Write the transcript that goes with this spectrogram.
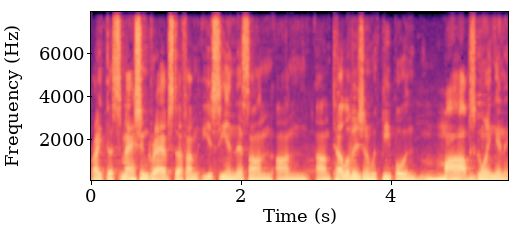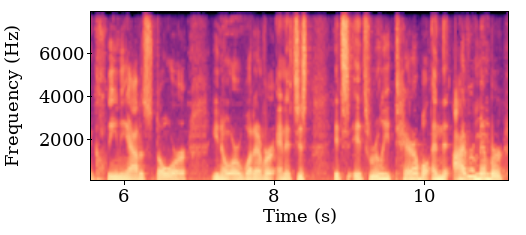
right? The smash and grab stuff. I'm you seeing this on on on television with people and mobs going in and cleaning out a store, you know, or whatever. And it's just it's it's really terrible. And I remember,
